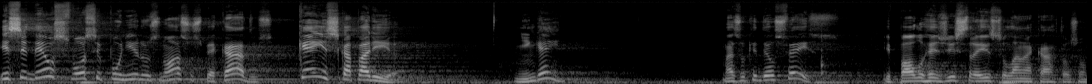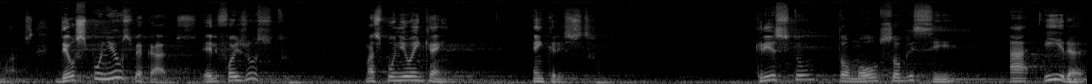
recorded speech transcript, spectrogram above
E se Deus fosse punir os nossos pecados, quem escaparia? Ninguém. Mas o que Deus fez? E Paulo registra isso lá na carta aos Romanos. Deus puniu os pecados, ele foi justo. Mas puniu em quem? Em Cristo. Cristo tomou sobre si a ira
